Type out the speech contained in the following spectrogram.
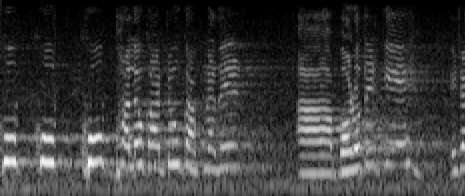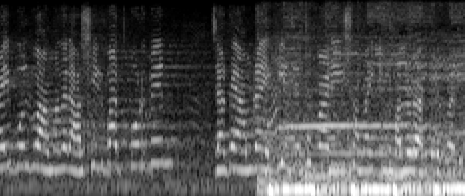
খুব খুব খুব ভালো কাটুক আপনাদের। আহ, বড়দেরকে এটাই বলব আমাদের আশীর্বাদ করবেন। যাতে আমরা এগিয়ে যেতে পারি সবাইকে ভালো রাখতে পারি।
